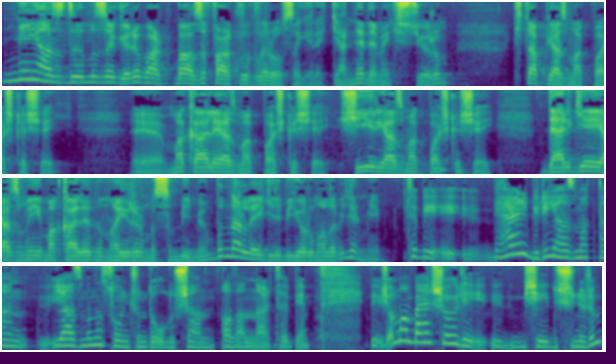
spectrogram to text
Ne yazdığımıza göre bazı farklılıklar olsa gerek. Yani ne demek istiyorum? Kitap yazmak başka şey e, makale yazmak başka şey. Şiir yazmak başka şey. Dergiye yazmayı makaleden ayırır mısın bilmiyorum. Bunlarla ilgili bir yorum alabilir miyim? Tabii e, her biri yazmaktan, yazmanın sonucunda oluşan alanlar tabii. Ama ben şöyle e, bir şey düşünürüm.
